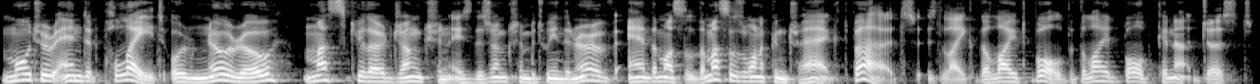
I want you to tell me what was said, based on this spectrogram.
Motor end plate or neuromuscular junction is the junction between the nerve and the muscle. The muscles want to contract, but it's like the light bulb. The light bulb cannot just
